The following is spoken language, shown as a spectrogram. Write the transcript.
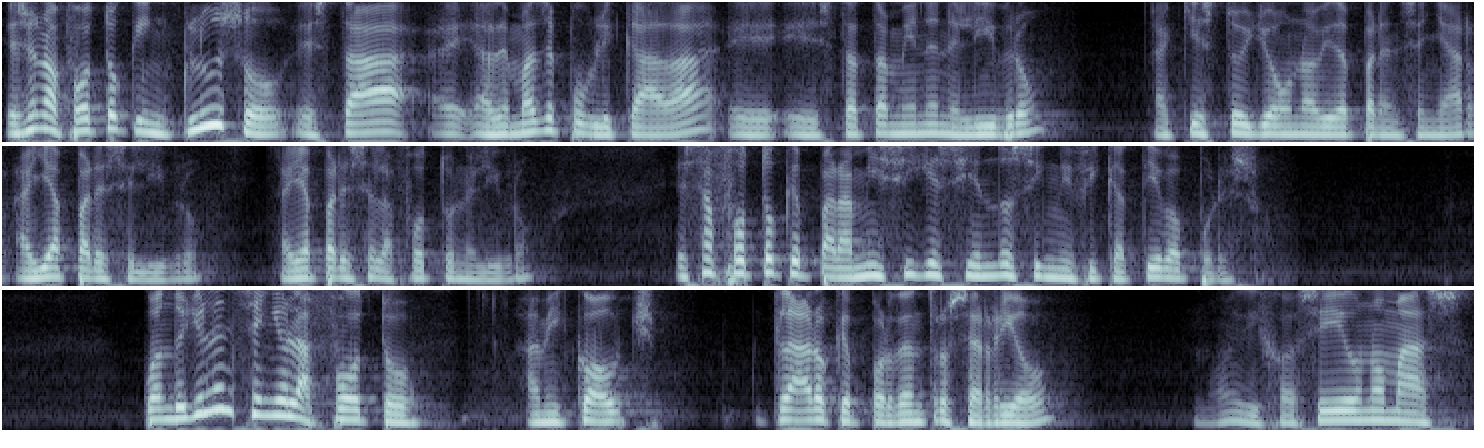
Es una foto que incluso está, eh, además de publicada, eh, está también en el libro. Aquí estoy yo, Una vida para enseñar. Ahí aparece el libro. Ahí aparece la foto en el libro. Esa foto que para mí sigue siendo significativa por eso. Cuando yo le enseño la foto a mi coach, claro que por dentro se rió y dijo, sí, uno más.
